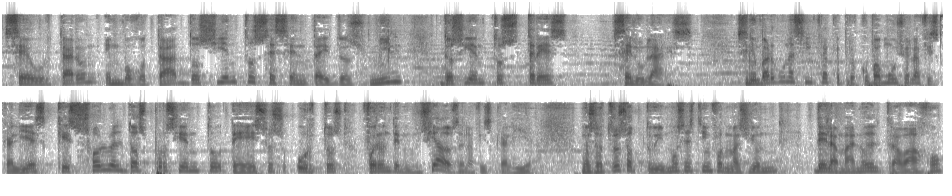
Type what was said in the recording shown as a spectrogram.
se hurtaron en Bogotá 262.203 celulares. Sin embargo, una cifra que preocupa mucho a la Fiscalía es que solo el 2% de esos hurtos fueron denunciados a la Fiscalía. Nosotros obtuvimos esta información de la mano del trabajo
